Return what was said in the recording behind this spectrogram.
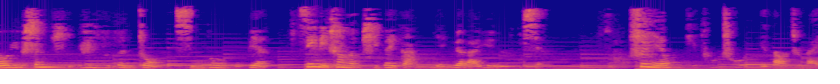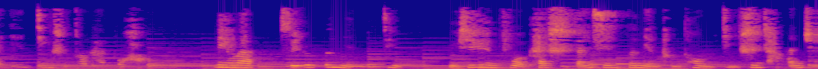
由于身体日益笨重，行动不便，心理上的疲惫感也越来越明显，睡眠问题突出，也导致白天精神状态不好。另外，随着分娩临近，有些孕妇开始担心分娩疼痛以及生产安全，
